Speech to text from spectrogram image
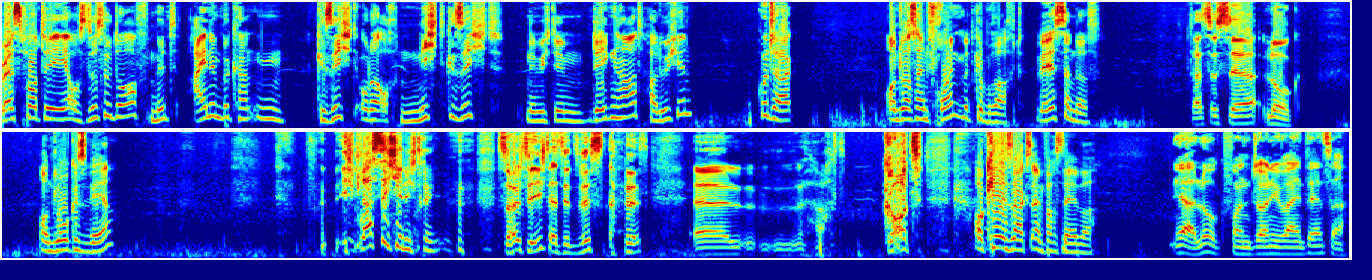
Rapspot.de aus Düsseldorf mit einem bekannten Gesicht oder auch Nicht-Gesicht, nämlich dem Degenhardt. Hallöchen. Guten Tag. Und du hast einen Freund mitgebracht. Wer ist denn das? Das ist der Log. Und Log ist wer? Ich Ich lass dich hier nicht trinken. Sollte ich das jetzt wissen alles? Äh, ach Gott. Okay, sag's einfach selber. Ja, Luke von Johnny Weintenzer.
